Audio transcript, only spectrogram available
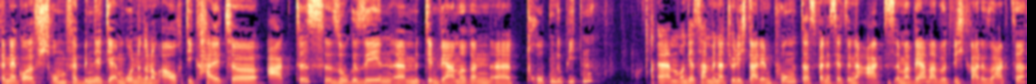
Denn der Golfstrom verbindet ja im Grunde genommen auch die kalte Arktis, so gesehen, mit den wärmeren Tropengebieten. Ähm, und jetzt haben wir natürlich da den Punkt, dass wenn es jetzt in der Arktis immer wärmer wird, wie ich gerade sagte,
